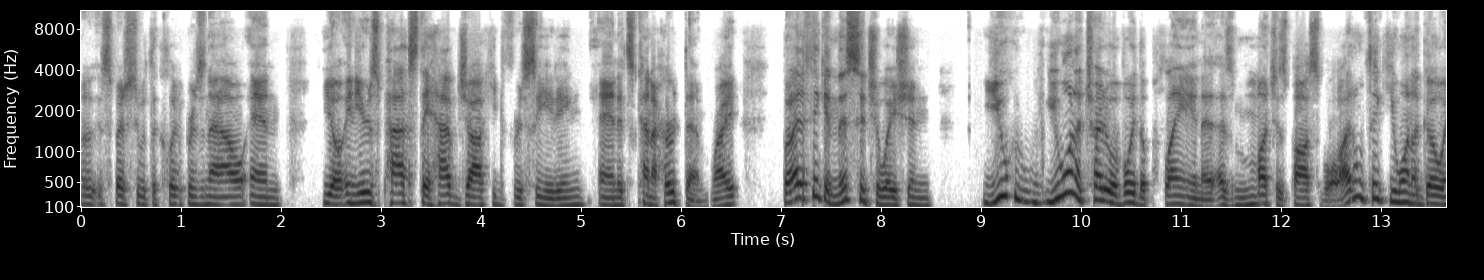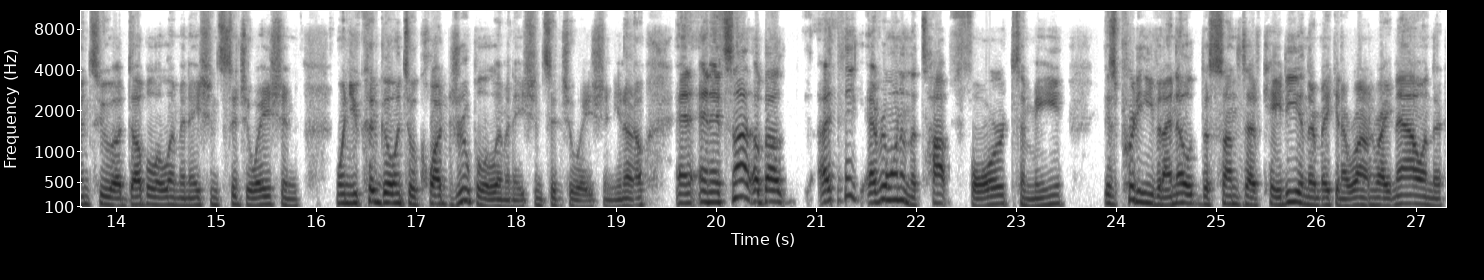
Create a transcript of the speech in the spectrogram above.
uh, especially with the Clippers now, and you know, in years past they have jockeyed for seeding, and it's kind of hurt them, right? But I think in this situation, you you want to try to avoid the play-in as much as possible. I don't think you want to go into a double elimination situation when you could go into a quadruple elimination situation, you know. And and it's not about. I think everyone in the top four to me is pretty even. I know the Suns have KD and they're making a run right now, and they're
